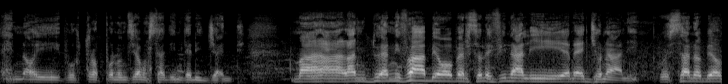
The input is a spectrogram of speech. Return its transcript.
e noi purtroppo non siamo stati intelligenti. Ma due anni fa abbiamo perso le finali regionali, quest'anno abbiamo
